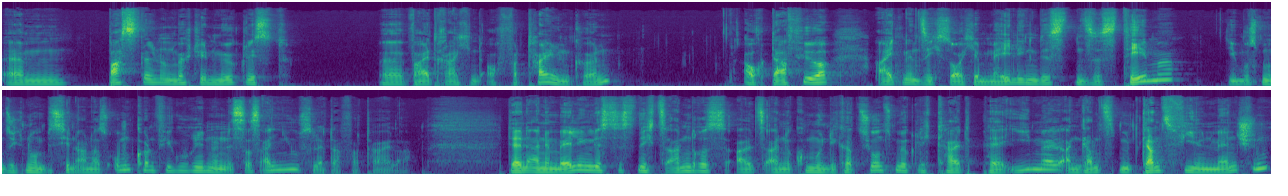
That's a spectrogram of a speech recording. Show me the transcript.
ähm, basteln und möchte ihn möglichst äh, weitreichend auch verteilen können. Auch dafür eignen sich solche Mailinglisten-Systeme. Die muss man sich nur ein bisschen anders umkonfigurieren, dann ist das ein Newsletter-Verteiler. Denn eine Mailingliste ist nichts anderes als eine Kommunikationsmöglichkeit per E-Mail ganz, mit ganz vielen Menschen.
